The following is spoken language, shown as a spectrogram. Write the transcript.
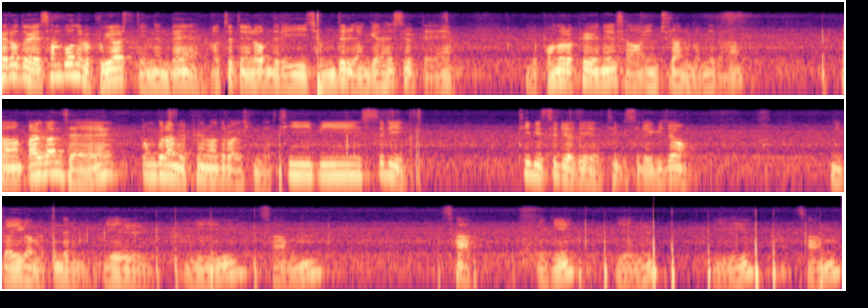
회로도에 선번호를 부여할 수도 있는데 어쨌든 여러분들이 이 점들을 연결했을 때 번호로 표현해서 인출하는 겁니다. 다음 빨간색 동그라미를 표현하도록 하겠습니다. TB3 TB3 어디에요? TB3 여기죠? 그러니까 이거 몇번 되는 거예요? 1, 2, 3, 4 여기 1, 2, 3,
